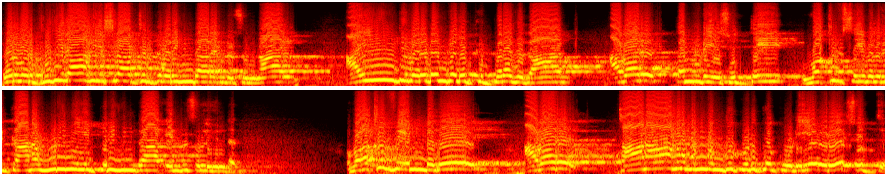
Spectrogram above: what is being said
ஒருவர் புதிதாக இஸ்லாத்திற்கு வருகின்றார் என்று சொன்னால் ஐந்து வருடங்களுக்கு பிறகுதான் அவர் தன்னுடைய சொத்தை வகுப் செய்வதற்கான உரிமையை பெறுகின்றார் என்று சொல்லுகின்றது. வகுப் என்பது அவர் தானாக முன்வந்து கொடுக்கக்கூடிய ஒரு சொத்து.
